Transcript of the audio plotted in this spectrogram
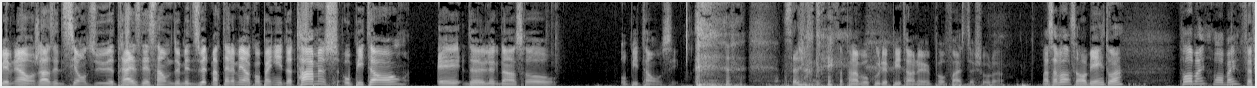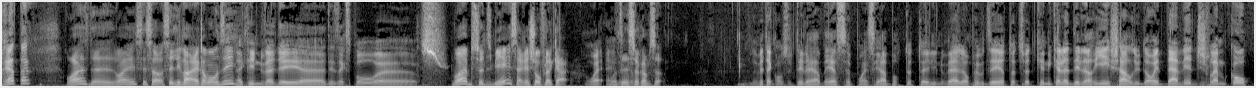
Et bienvenue à Ongears, édition du 13 décembre 2018. Martin Lemay en compagnie de Thomas au Piton et de Luc Dansereau au Piton aussi. Salut Martin. Ça prend beaucoup de pitonneux pour faire ce show-là. Comment ça va? Ça va bien, toi? Ça va bien, ça va bien. Fait fret, hein? Ouais, c'est- ouais, c'est ça. C'est l'hiver, comme on dit. Avec les nouvelles des, euh, des expos, euh, Ouais, puis ça dit bien, ça réchauffe le cœur. ouais, On va dire ça comme ça. Je vous invite à consulter le rds.ca pour toutes les nouvelles. On peut vous dire tout de suite que Nicolas Deslauriers, Charles Ludon et David Schlemko,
